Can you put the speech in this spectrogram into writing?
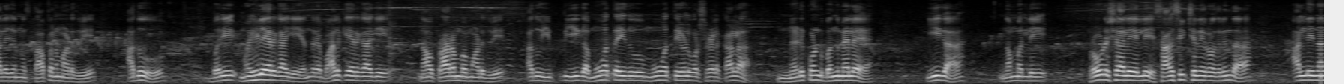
ಕಾಲೇಜನ್ನು ಸ್ಥಾಪನೆ ಮಾಡಿದ್ವಿ. ಅದು ಬರೀ ಮಹಿಳೆಯರಿಗಾಗಿ ಅಂದರೆ ಬಾಲಕಿಯರಿಗಾಗಿ ನಾವು ಪ್ರಾರಂಭ ಮಾಡಿದ್ವಿ. ಅದು ಈಗ ಮೂವತ್ತೈದು, ಮೂವತ್ತೇಳು ವರ್ಷಗಳ ಕಾಲ ನಡ್ಕೊಂಡು ಬಂದ ಮೇಲೆ ಈಗ ನಮ್ಮಲ್ಲಿ ಪ್ರೌಢಶಾಲೆಯಲ್ಲಿ ಸಹಶಿಕ್ಷಣ ಇರೋದರಿಂದ ಅಲ್ಲಿನ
